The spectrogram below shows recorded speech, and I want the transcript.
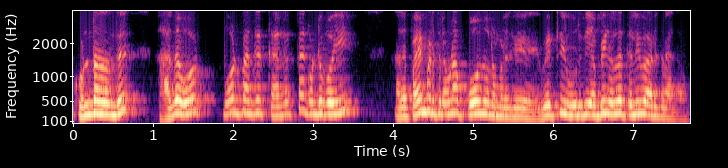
கொண்டு வந்து அதை ஓட் ஓட் பேங்கை கரெக்டாக கொண்டு போய் அதை பயன்படுத்தினோம்னா போதும் நம்மளுக்கு வெற்றி உறுதி அப்படிங்கிறதுல தெளிவா இருக்கிறாங்க அவங்க.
